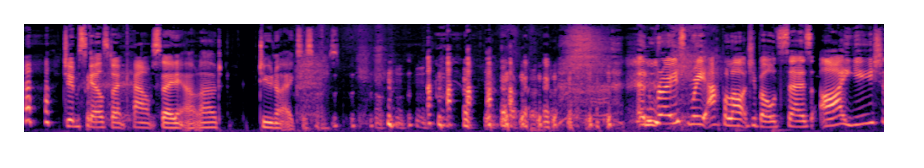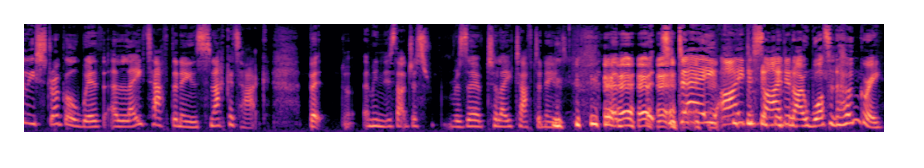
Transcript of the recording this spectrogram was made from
Gym scales don't count. Saying it out loud. Do not exercise. And Rosemary Apple Archibald says, I usually struggle with a late afternoon snack attack, but I mean, is that just reserved to late afternoons? Um, but today I decided I wasn't hungry.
